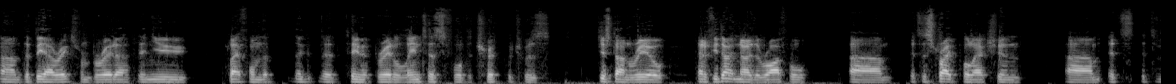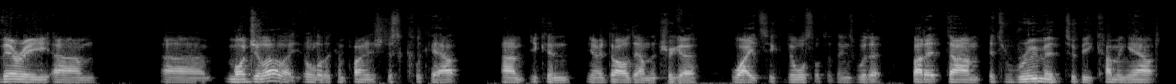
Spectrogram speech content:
uh, the BRX from Beretta, the new platform that the, the team at Beretta lent us for the trip, which was just unreal. And if you don't know the rifle, um, it's a straight pull action. Um, it's it's very um, uh, modular. Like all of the components just click out. Um, you can you know dial down the trigger weights. You can do all sorts of things with it. But it um, it's rumored to be coming out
